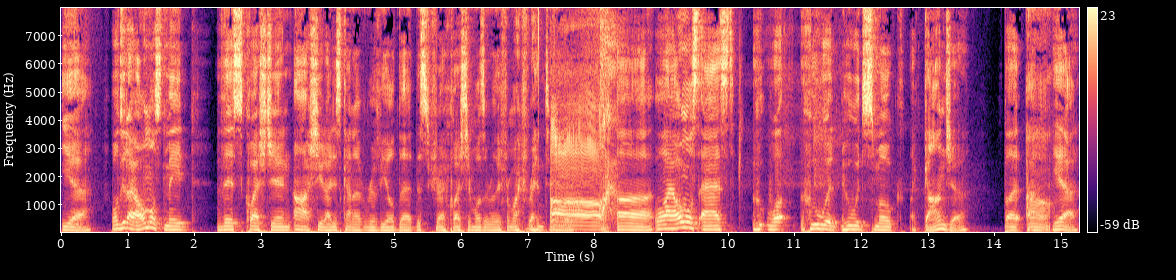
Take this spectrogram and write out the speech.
Yeah. Well, dude, I almost made this question. Ah, shoot, I just kind of revealed that this question wasn't really from our friend Taylor. Oh. Uh, well, I almost asked who what who would who would smoke like ganja, but Oh. yeah,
